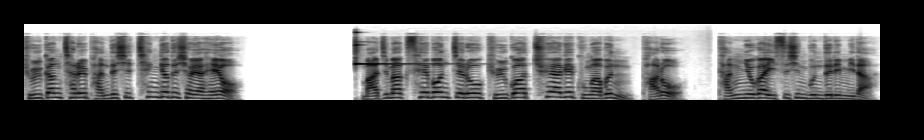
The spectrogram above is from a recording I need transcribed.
귤강차를 반드시 챙겨 드셔야 해요. 마지막 세 번째로 귤과 최악의 궁합은 바로 당뇨가 있으신 분들입니다.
